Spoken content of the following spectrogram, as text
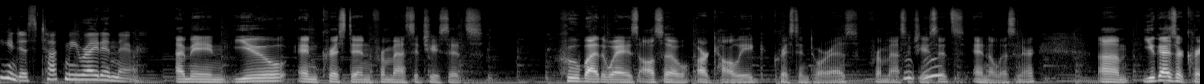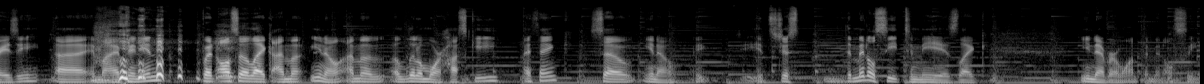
You can just tuck me right in there. I mean, you and Kristen from Massachusetts, who, by the way, is also our colleague, Kristen Torres from Massachusetts and a listener. Um, you guys are crazy, uh, in my opinion, but also like I'm a, you know, I'm a, a little more husky, I think. So, you know, it's just the middle seat to me is like, you never want the middle seat.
